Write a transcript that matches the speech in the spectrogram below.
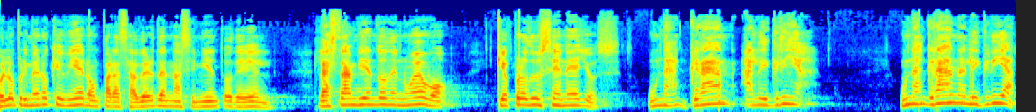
Fue lo primero que vieron para saber del nacimiento de Él. La están viendo de nuevo ¿qué produce en ellos? Una gran alegría. Una gran alegría.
